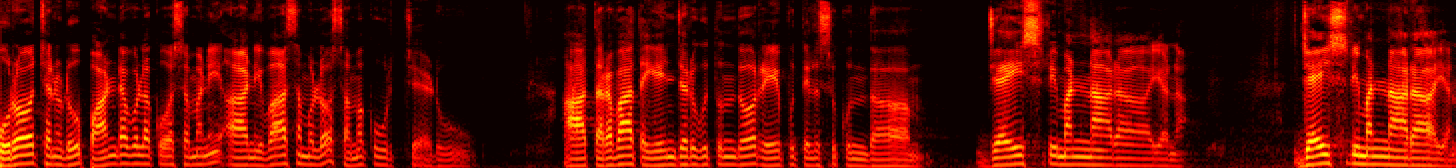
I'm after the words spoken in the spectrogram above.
పురోచనుడు పాండవుల కోసమని ఆ నివాసములో సమకూర్చాడు. ఆ తర్వాత ఏం జరుగుతుందో రేపు తెలుసుకుందాం. జై శ్రీమన్నారాయణ. జై శ్రీమన్నారాయణ.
